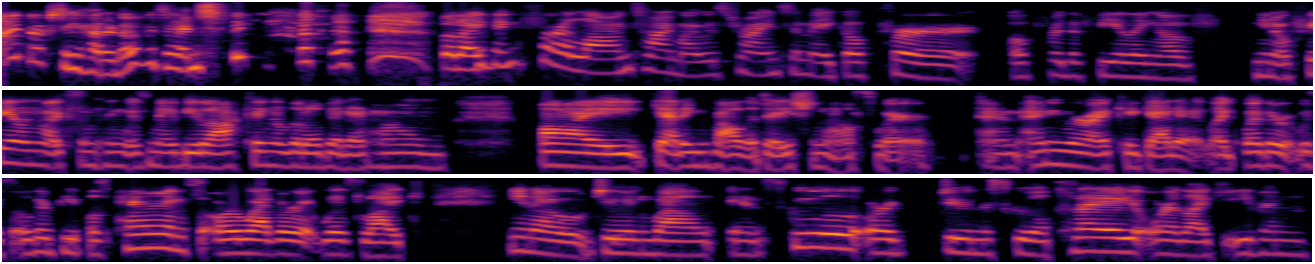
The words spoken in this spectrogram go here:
I've actually had enough attention. but I think for a long time I was trying to make up for up for the feeling of, you know, feeling like something was maybe lacking a little bit at home by getting validation elsewhere um, anywhere I could get it, like whether it was other people's parents or whether it was like, you know, doing well in school or doing the school play or like even,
